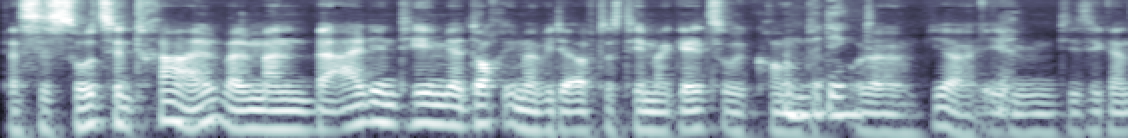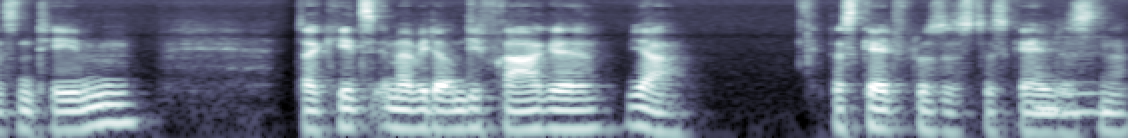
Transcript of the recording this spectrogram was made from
Das ist so zentral, weil man bei all den Themen ja doch immer wieder auf das Thema Geld zurückkommt. Unbedingt. Oder ja, eben ja. diese ganzen Themen. Da geht es immer wieder um die Frage, ja, des Geldflusses, des Geldes. Mhm. Ne?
